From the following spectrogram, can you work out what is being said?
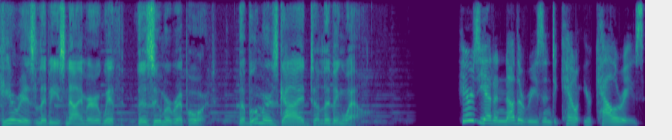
Here is Libby Znaimer with the Zoomer Report, the boomer's guide to living well. Here's yet another reason to count your calories.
